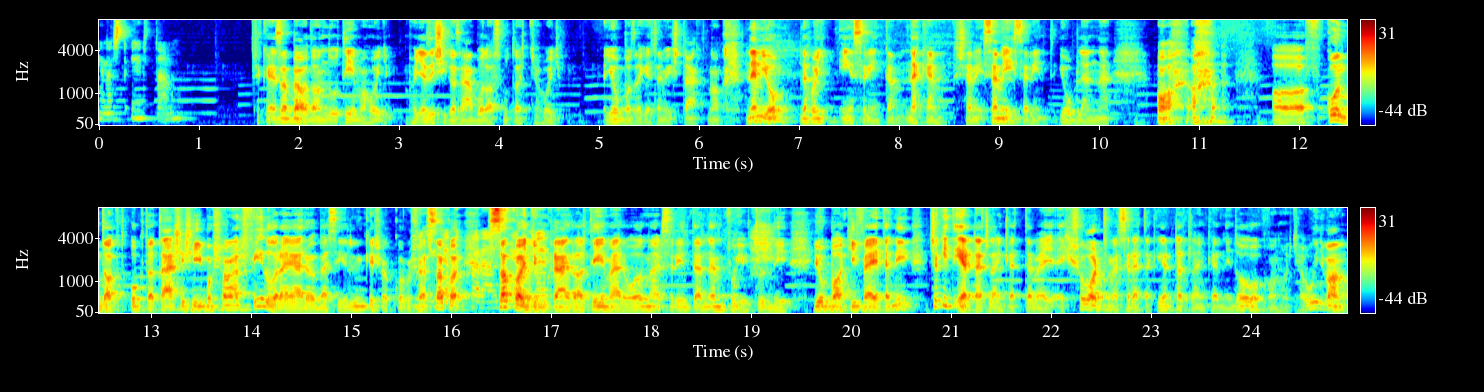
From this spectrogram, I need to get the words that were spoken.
Én azt értem. Csak ez a beadandó téma, hogy, hogy ez is igazából azt mutatja, hogy jobb az egyetemistáknak. Nem jobb, de hogy én szerintem, nekem személy, személy szerint jobb lenne a, a, a kontakt oktatás, és így most már fél órájáról beszélünk, és akkor most már szaka, szakadjunk rá erre a témáról, mert szerintem nem fogjuk tudni jobban kifejteni. Csak itt értetlenkedtem egy, egy sort, mert szeretek értetlenkedni dolgokon, hogyha úgy van,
